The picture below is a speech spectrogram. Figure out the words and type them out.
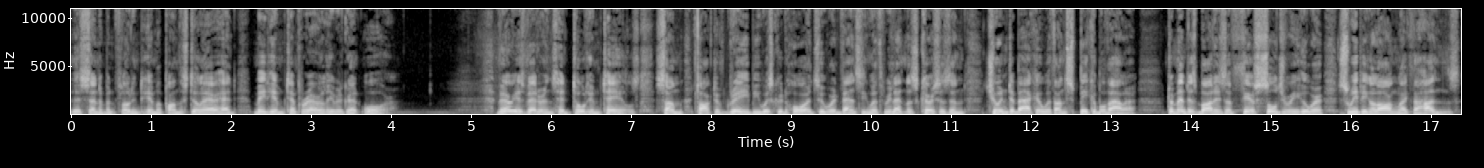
This sentiment floating to him upon the still air had made him temporarily regret war. Various veterans had told him tales. Some talked of grey, bewhiskered hordes who were advancing with relentless curses and chewing tobacco with unspeakable valor, tremendous bodies of fierce soldiery who were sweeping along like the Huns.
